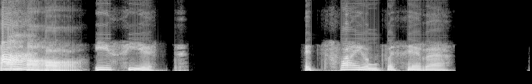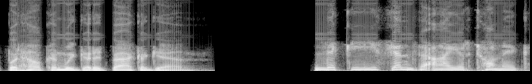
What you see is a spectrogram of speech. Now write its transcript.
ah. Ah. I see it. It's way over there. But how can we get it back again? Lycisen the air tonic.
